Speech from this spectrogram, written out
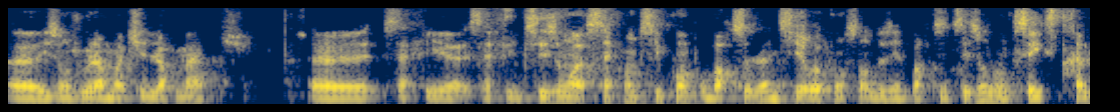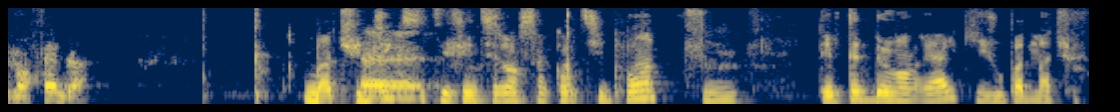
Euh, ils ont joué la moitié de leur match. Euh, ça fait ça fait une saison à 56 points pour Barcelone s'ils refont ça en deuxième partie de saison, donc c'est extrêmement faible. hein. Bah, tu dis Euh, que si tu fais une saison à 56 points, tu es peut-être devant le Real qui joue pas de match.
